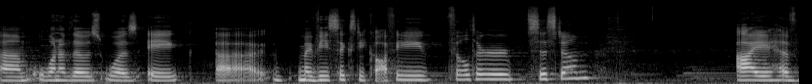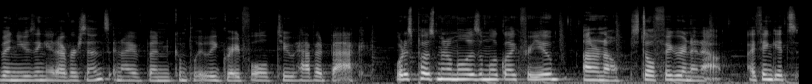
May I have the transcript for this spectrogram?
Um, one of those was a uh, my V60 coffee filter system. I have been using it ever since, and I have been completely grateful to have it back. What does post minimalism look like for you? I don't know, still figuring it out. I think it's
